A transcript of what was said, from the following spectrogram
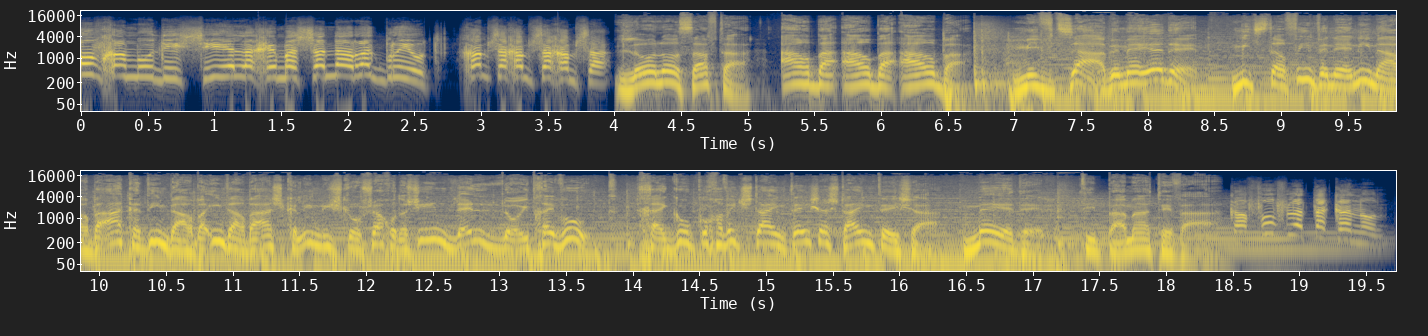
טוב חמודי, שיהיה לכם השנה רק בריאות. חמסה חמסה חמסה. לא, לא, סבתא. 444. מבצע במי עדן. מצטרפים ונהנים מארבעה קדים ב-44 שקלים לשלושה חודשים ללא התחייבות. חייגו כוכבית 2929. מי עדן, טיפה מהטבע. כפוף לתקנון.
